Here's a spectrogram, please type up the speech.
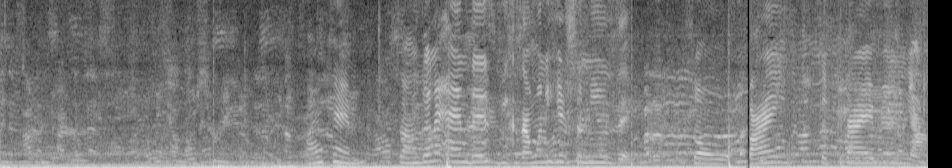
I. I. Okay, so I'm gonna end this because I want to hear some music. So, bye, subscribe, and yeah.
